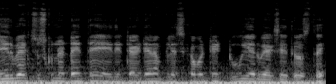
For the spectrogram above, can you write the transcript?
ఎయిర్ బ్యాగ్ చూసుకున్నట్టయితే ఇది టైటైన ప్లస్ కాబట్టి టూ ఇయర్ బ్యాగ్స్ అయితే వస్తాయి.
